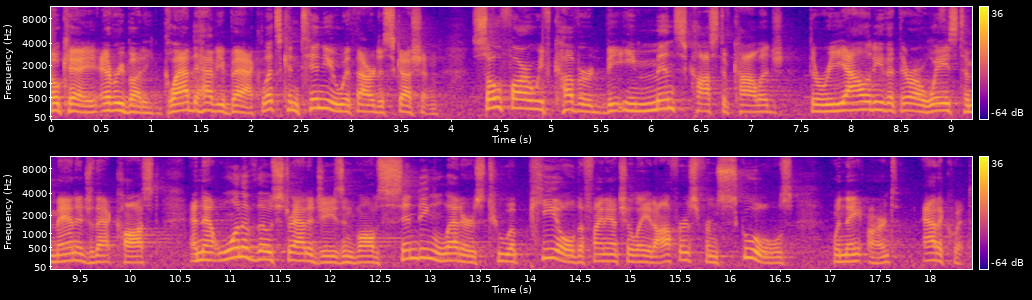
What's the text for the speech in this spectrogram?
Okay, everybody, glad to have you back. Let's continue with our discussion. So far, we've covered the immense cost of college, the reality that there are ways to manage that cost, and that one of those strategies involves sending letters to appeal the financial aid offers from schools when they aren't adequate.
